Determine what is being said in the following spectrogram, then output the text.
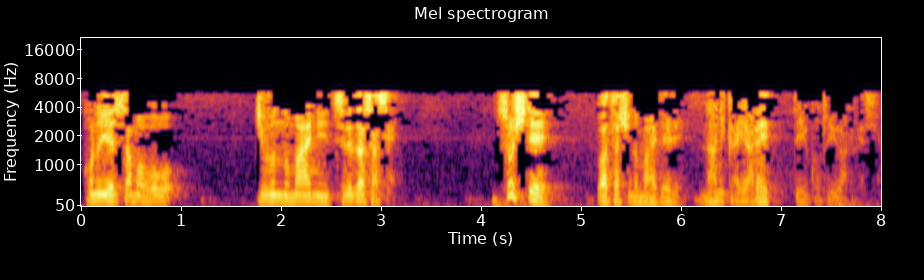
このイエス様を自分の前に連れ出させ、そして私の前で何かやれっていうことを言うわけですよ。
